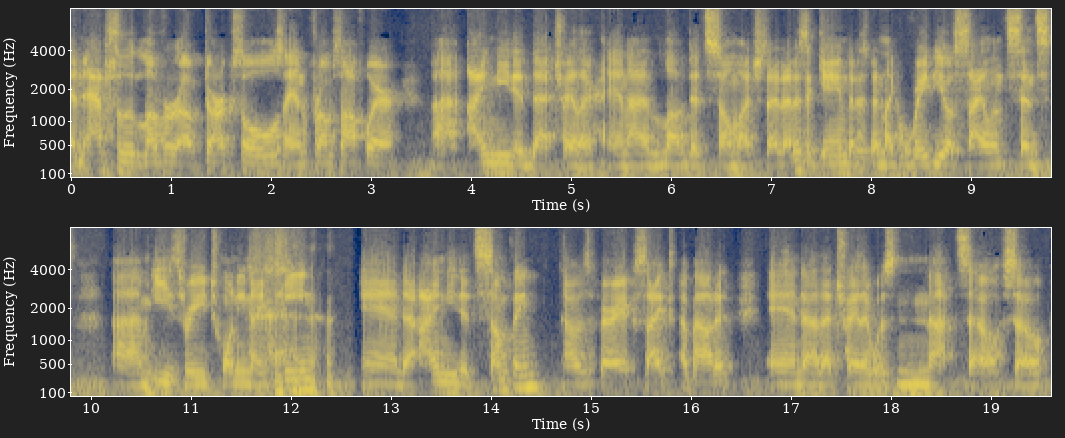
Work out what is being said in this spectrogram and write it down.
an absolute lover of Dark Souls and From Software, uh, I needed that trailer and I loved it so much. That that is a game that has been like radio silence since um, E3 2019. and uh, I needed something. I was very excited about it, and uh, that trailer was nuts. So, so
